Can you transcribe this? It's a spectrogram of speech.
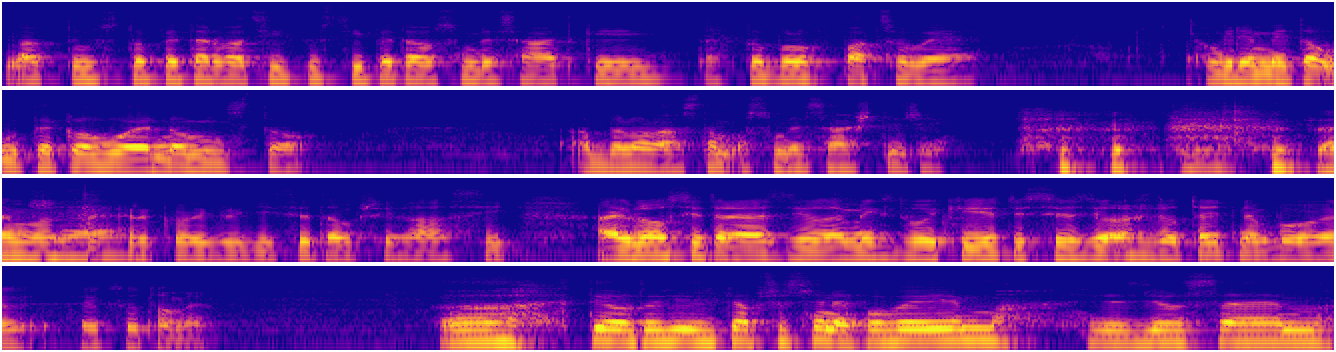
na tu 125 z té 85, tak to bylo v Pacově, kde mi to uteklo o jedno místo a bylo nás tam 84. to je moc Takže- sakr, kolik lidí se tam přihlásí. A jak dlouho jsi teda jezdil MX2? Ty jsi jezdil až doteď, nebo jak, jak to tam je? Uh, tyjo, to ti teďka přesně nepovím. Jezdil jsem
